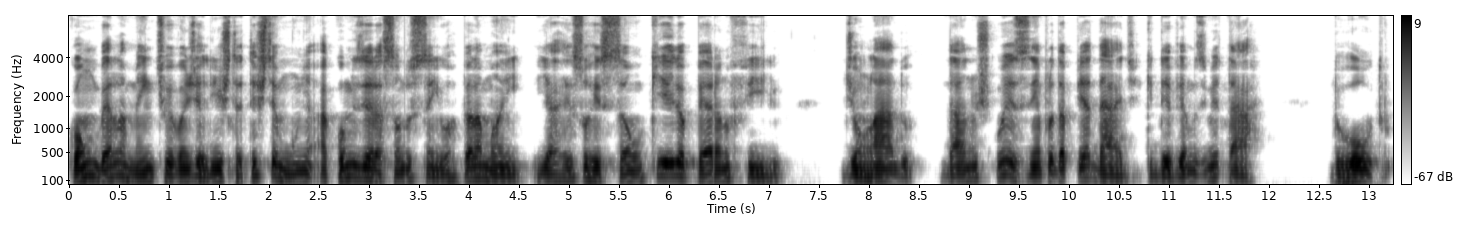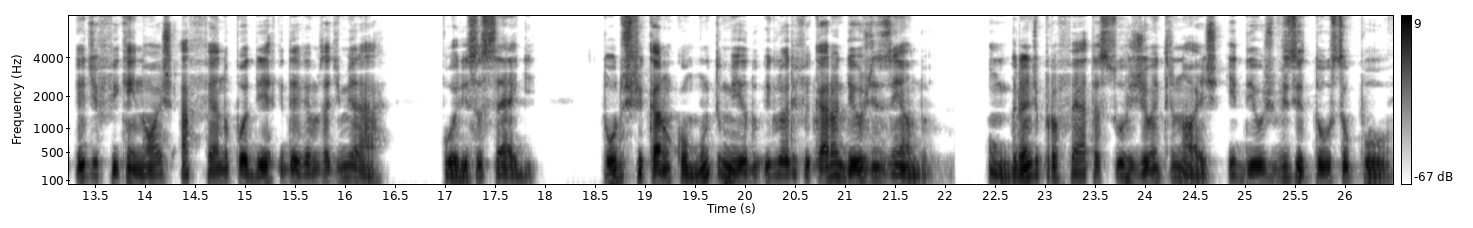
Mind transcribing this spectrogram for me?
Quão belamente o evangelista testemunha a comiseração do Senhor pela mãe e a ressurreição que ele opera no filho. De um lado, dá-nos o exemplo da piedade que devemos imitar. Do outro, edifica em nós a fé no poder que devemos admirar. Por isso segue. Todos ficaram com muito medo e glorificaram a Deus, dizendo: Um grande profeta surgiu entre nós e Deus visitou o seu povo.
